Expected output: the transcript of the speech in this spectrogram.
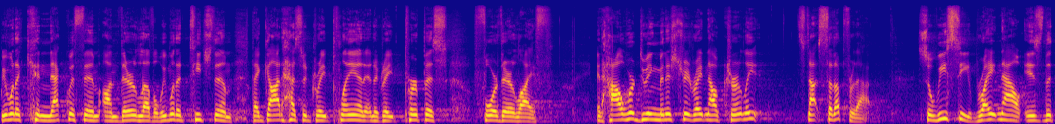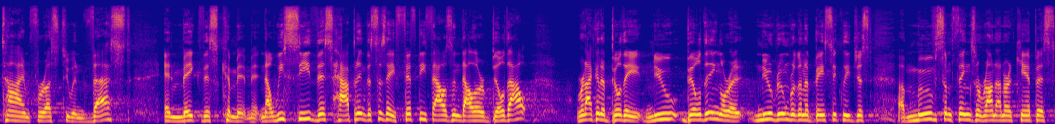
We want to connect with them on their level. We want to teach them that God has a great plan and a great purpose for their life. And how we're doing ministry right now, currently, it's not set up for that. So we see right now is the time for us to invest and make this commitment. Now we see this happening. This is a $50,000 build out. We're not going to build a new building or a new room. We're going to basically just uh, move some things around on our campus,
